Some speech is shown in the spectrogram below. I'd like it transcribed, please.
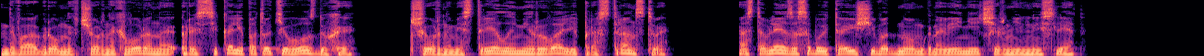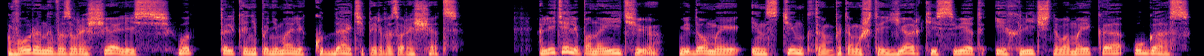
Два огромных черных ворона рассекали потоки воздуха, черными стрелами рвали пространство, оставляя за собой тающий в одно мгновение чернильный след. Вороны возвращались, вот только не понимали, куда теперь возвращаться. Летели по наитию, ведомые инстинктом, потому что яркий свет их личного маяка угас.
